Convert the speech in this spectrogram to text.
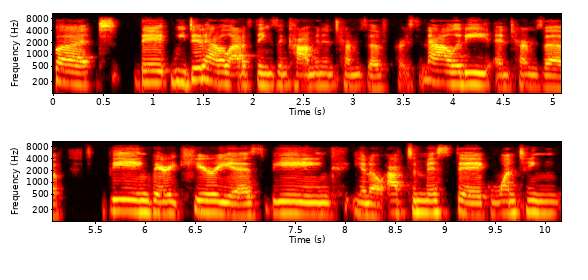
but they we did have a lot of things in common in terms of personality, in terms of being very curious, being, you know, optimistic, wanting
